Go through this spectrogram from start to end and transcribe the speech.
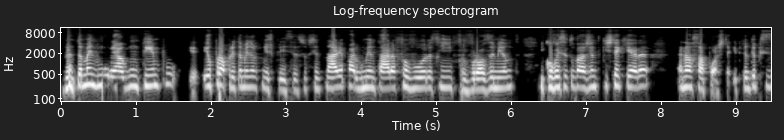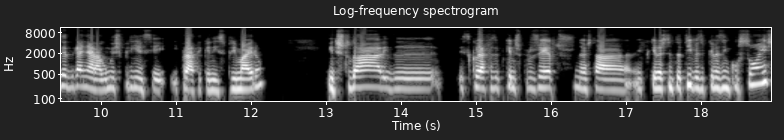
Portanto, também demorei algum tempo, eu própria também não tinha experiência suficiente na área para argumentar a favor, assim, fervorosamente, e convencer toda a gente que isto é que era a nossa aposta. E, portanto, eu precisei de ganhar alguma experiência e prática nisso primeiro, e de estudar e de e se calhar fazer pequenos projetos nesta, em pequenas tentativas e pequenas incursões,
